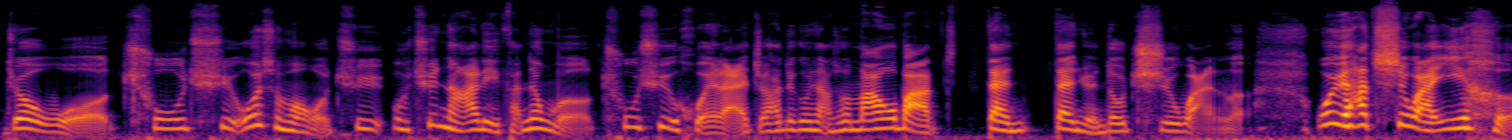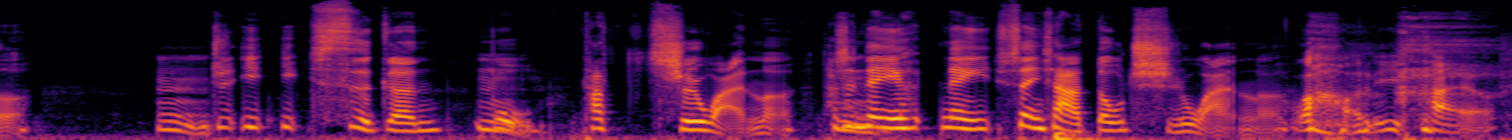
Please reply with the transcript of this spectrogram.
就我出去，为什么我去？我去哪里？反正我出去回来之后，他就跟我讲说：“妈，我把蛋蛋卷都吃完了。”我以为他吃完一盒，嗯，就一一四根，不，他吃完了，他是那一那一剩下的都吃完了。哇，好厉害哦！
